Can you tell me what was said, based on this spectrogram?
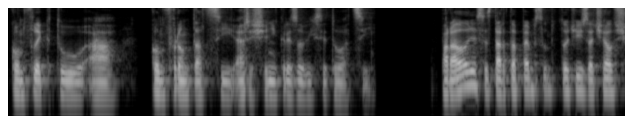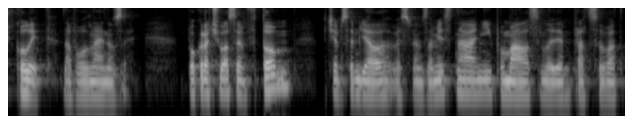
konfliktů a konfrontací a řešení krizových situací. Paralelně se startupem jsem totiž začal školit na volné noze. Pokračoval jsem v tom, v čem jsem dělal ve svém zaměstnání, pomáhal jsem lidem pracovat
